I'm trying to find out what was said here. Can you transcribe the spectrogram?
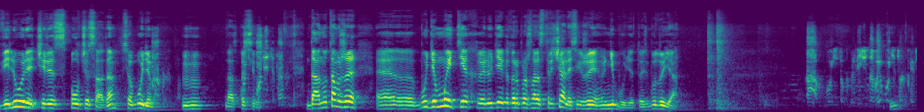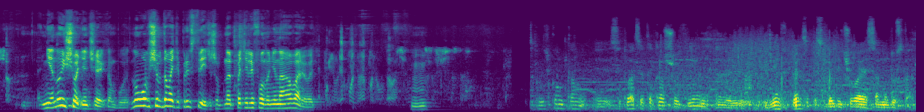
Велюре через полчаса, да? Все, будем. Мгм. Да, спасибо. Будете, да? Да, ну там же э, будем мы, тех людей, которые в прошлый раз встречались, их же не будет. То есть буду я. Будете только и все? Не, ну еще один человек там будет. Ну, в общем, давайте при встрече, чтобы по телефону не наговаривать. Понял, я понял, я понял, давайте. З Кличком там е, ситуація така, що він, е, він в принципі себе відчуває самодостатньо.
